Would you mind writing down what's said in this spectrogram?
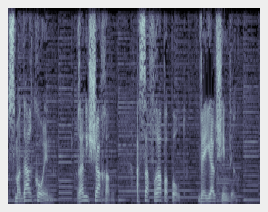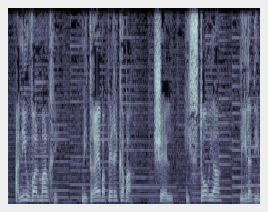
סמדר כהן, רני שחר, אסף רפפורט ואייל שינדר. אני יובל מלכי, נתראה בפרק הבא של היסטוריה לילדים.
